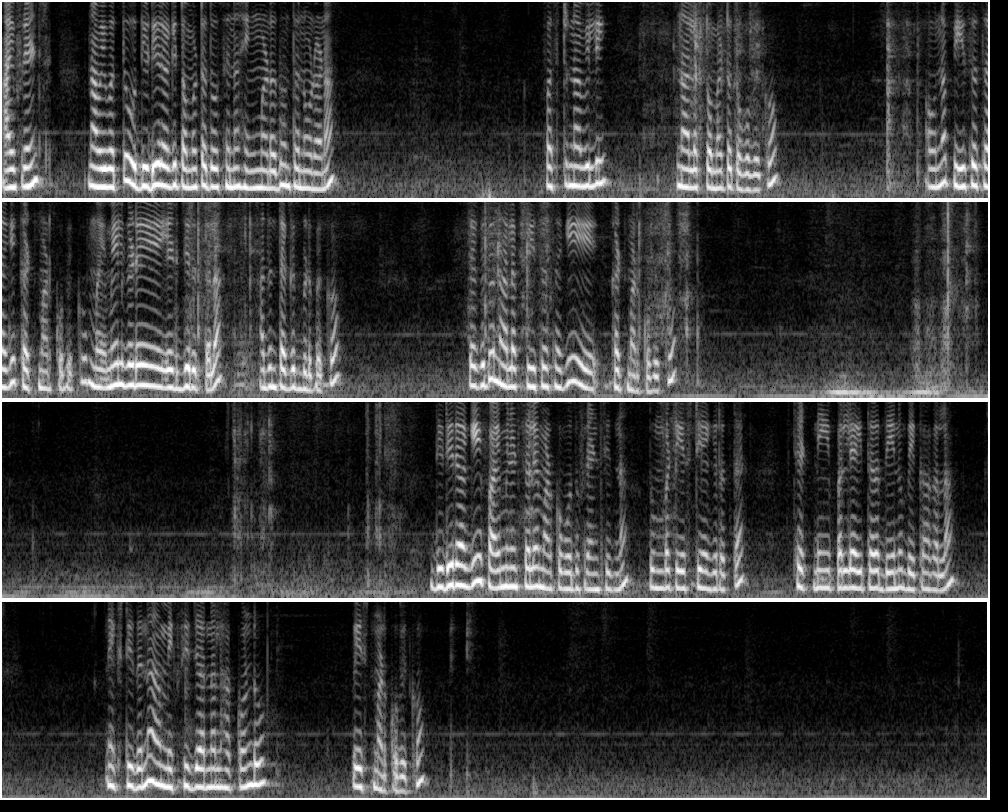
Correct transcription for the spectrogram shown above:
Hi friends ನಾವಿವತ್ತು ದಿಢೀರಾಗಿ tomato ದೋಸೆನ ಹೆಂಗೆ ಮಾಡೋದು ಅಂತ ನೋಡೋಣ. ಫಸ್ಟ್ ನಾವಿಲ್ಲಿ ನಾಲ್ಕು ಟೊಮೆಟೊ ತೊಗೋಬೇಕು. ಅವನ್ನ ಪೀಸಸ್ ಆಗಿ ಕಟ್ ಮಾಡ್ಕೋಬೇಕು. ಮೇಲ್ಗಡೆ ಎಡ್ಜಿರುತ್ತಲ್ಲ ಅದನ್ನು ತೆಗೆದು ಬಿಡಬೇಕು ತೆಗೆದು ನಾಲ್ಕು ಪೀಸಸ್ ಆಗಿ ಕಟ್ ಮಾಡ್ಕೋಬೇಕು. ದಿಢೀರಾಗಿ ಫೈವ್ ಮಿನಿಟ್ಸಲ್ಲೇ ಮಾಡ್ಕೋಬೋದು ಫ್ರೆಂಡ್ಸ್ ಇದನ್ನ ತುಂಬ ಟೇಸ್ಟಿಯಾಗಿರುತ್ತೆ ಚಟ್ನಿ, ಪಲ್ಯ ಈ ಥರದ್ದೇನೂ ಬೇಕಾಗಲ್ಲ. ನೆಕ್ಸ್ಟ್ ಇದನ್ನು ಮಿಕ್ಸಿ ಜಾರ್ನಲ್ಲಿ ಹಾಕ್ಕೊಂಡು ಪೇಸ್ಟ್ ಮಾಡ್ಕೋಬೇಕು.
